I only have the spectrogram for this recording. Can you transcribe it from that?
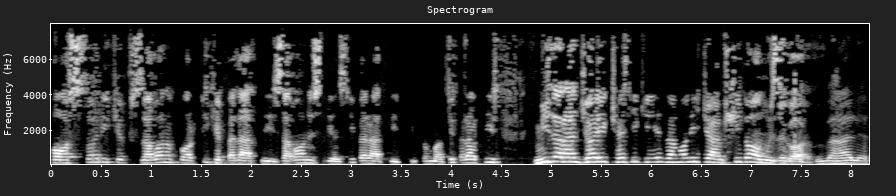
پاسداری که زبان فارسی که بلد نیست زبان سیاسی بلد نیست دیپلماسی بلد نیست می‌ذارن جای کسی که یه زمانی جمشید آموزگار. بله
